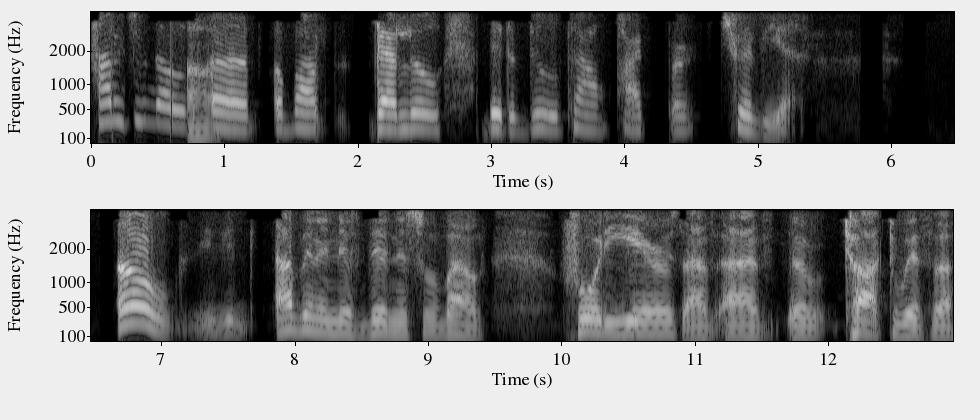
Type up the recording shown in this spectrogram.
How did you know Uh-huh. uh, about that little bit of Doodletown Piper trivia? Oh, I've been in this business for about forty years. I've I've uh, talked with uh,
